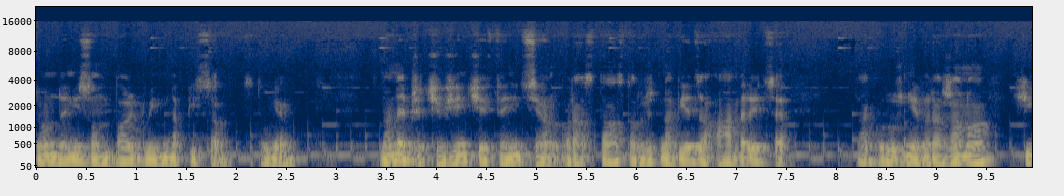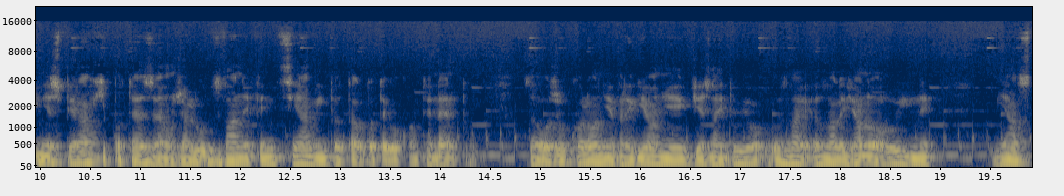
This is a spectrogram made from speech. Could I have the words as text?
John Denison Baldwin napisał, cytuję, Znane przedsięwzięcie Fenicjan oraz ta starożytna wiedza o Ameryce, tak różnie wyrażana, silnie wspiera hipotezę, że lud zwany Fenicjami dotarł do tego kontynentu. Założył kolonie w regionie, gdzie znajdują, zna, znaleziono ruiny miast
